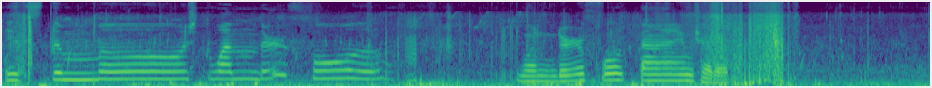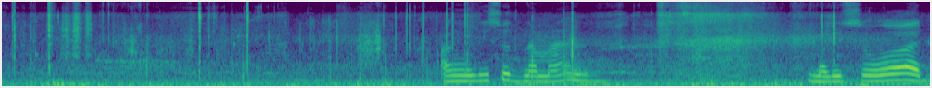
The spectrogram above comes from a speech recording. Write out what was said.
It's the most wonderful, wonderful time. Charot. Ang lisod naman. Malisod.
